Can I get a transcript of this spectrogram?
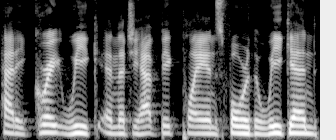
had a great week and that you have big plans for the weekend.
